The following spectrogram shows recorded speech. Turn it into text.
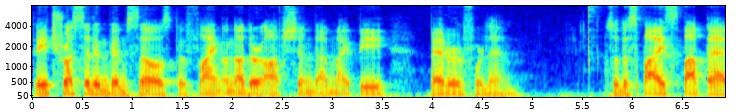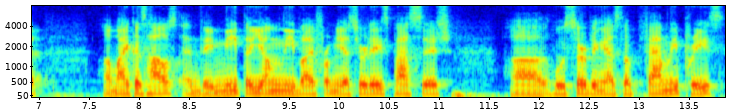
they trusted in themselves to find another option that might be better for them. So the spies stop at uh, Micah's house and they meet the young Levi from yesterday's passage, uh, who's serving as the family priest.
